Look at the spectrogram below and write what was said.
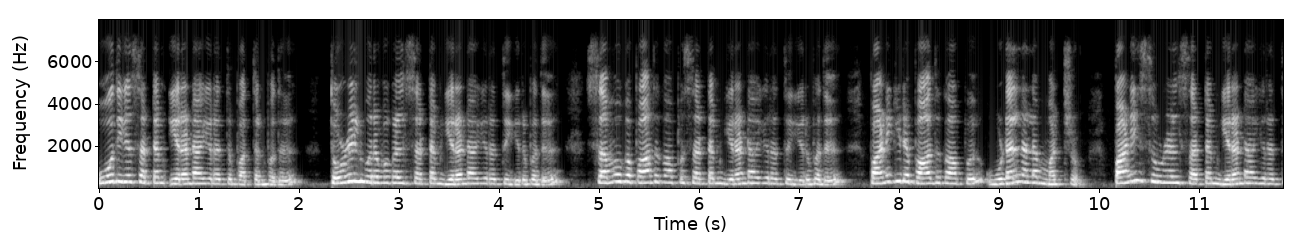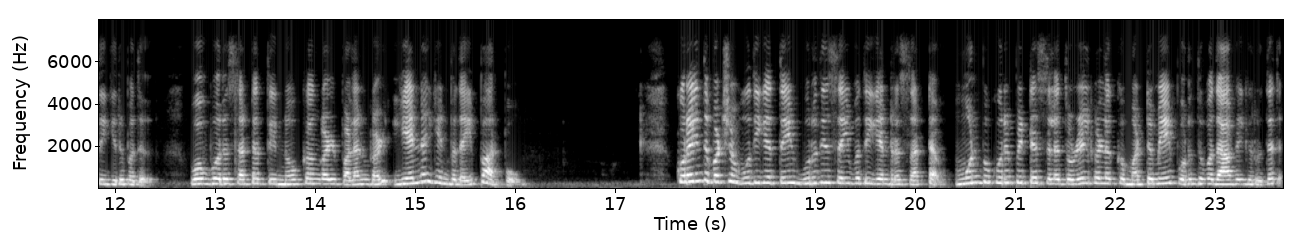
ஊதிய சட்டம் இரண்டாயிரத்து பத்தொன்பது தொழில் உறவுகள் சட்டம் இரண்டாயிரத்து இருபது சமூக பாதுகாப்பு சட்டம் இரண்டாயிரத்து இருபது பணியிட பாதுகாப்பு உடல்நலம் மற்றும் பணி சூழல் சட்டம் இரண்டாயிரத்து இருபது. ஒவ்வொரு சட்டத்தின் நோக்கங்கள் பலன்கள் என்ன என்பதை பார்ப்போம். குறைந்தபட்ச ஊதியத்தை உறுதி செய்வது என்ற சட்டம் முன்பு குறிப்பிட்ட சில தொழில்களுக்கு மட்டுமே பொருந்துவதாக இருந்தது.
